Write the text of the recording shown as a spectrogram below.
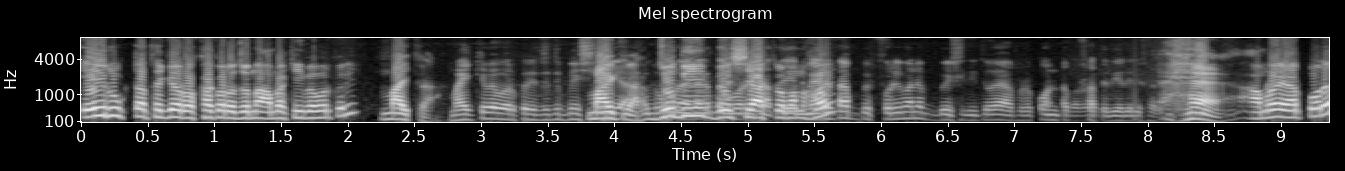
এই রোগটা থেকে রক্ষা করার জন্য আমরা কি ব্যবহার করি? মাইক্রা। মাইকে ব্যবহার করি যদি বেশি মাইক্রা, যদি বেশি আক্রমণ হয়- পরিমাণে বেশি দিতে হয় তারপরে কন্টাপ সাথে দিয়ে দিলে হ্যাঁ আমরা এরপরে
